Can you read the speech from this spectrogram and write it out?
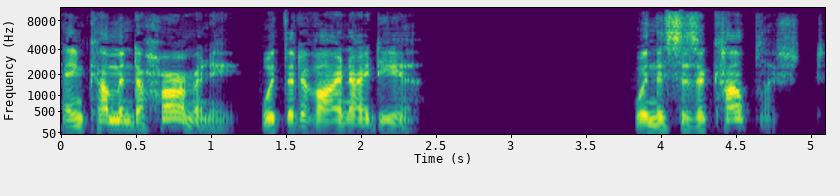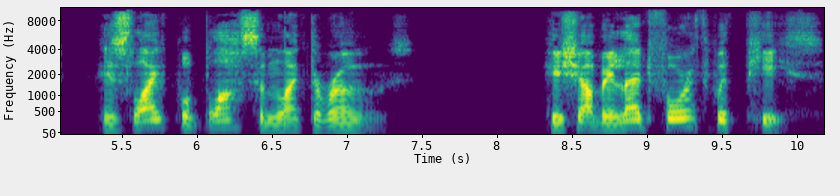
and come into harmony with the divine idea. When this is accomplished, his life will blossom like the rose. He shall be led forth with peace.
